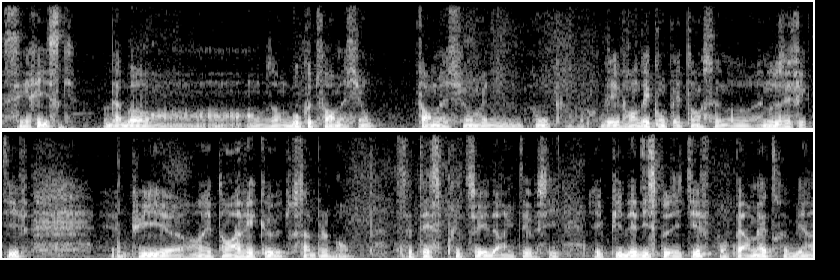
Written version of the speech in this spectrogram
ces risques. D'abord en, faisant beaucoup de formation, formation et donc en délivrant des compétences à nos, effectifs. et puis en étant avec eux tout simplement, cet esprit de solidarité aussi, et puis des dispositifs pour permettre eh bien,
